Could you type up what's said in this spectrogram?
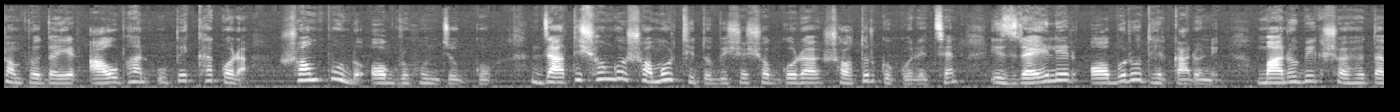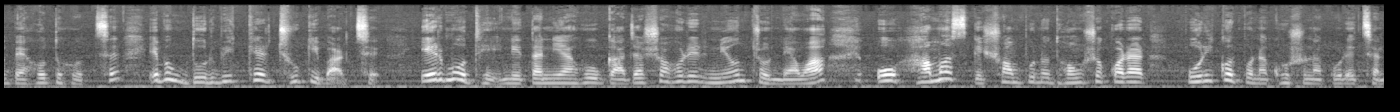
সম্প্রদায়ের আহ্বান উপেক্ষা করা সম্পূর্ণ অগ্রহণযোগ্য। জাতিসংঘ সমর্থিত বিশেষজ্ঞরা সতর্ক করেছেন, ইসরায়েলের অবরোধের কারণে মানবিক সহায়তা ব্যাহত হচ্ছে এবং দুর্ভিক্ষের ঝুঁকি বাড়ছে। এর মধ্যেই নেতানিয়াহু গাজা শহরের নিয়ন্ত্রণ নেওয়া ও হামাসকে সম্পূর্ণ ধ্বংস করার পরিকল্পনা ঘোষণা করেছেন,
